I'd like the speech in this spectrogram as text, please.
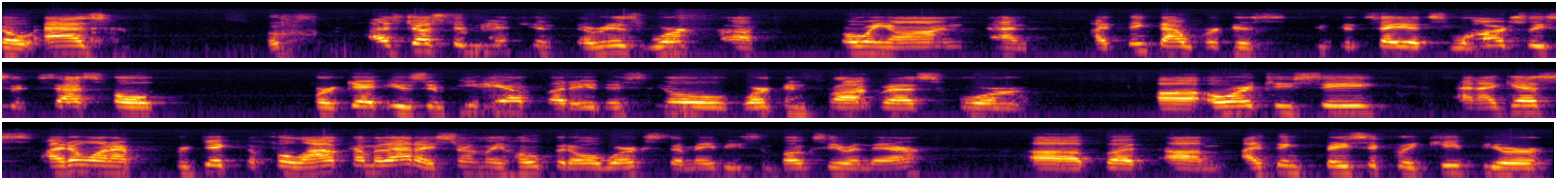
So as as Justin mentioned, there is work uh, going on, and I think that work is you could say it's largely successful for Get User Media, but it is still work in progress for uh, ORTC. And I guess I don't want to predict the full outcome of that. I certainly hope it all works. There may be some bugs here and there, uh, but um, I think basically keep your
